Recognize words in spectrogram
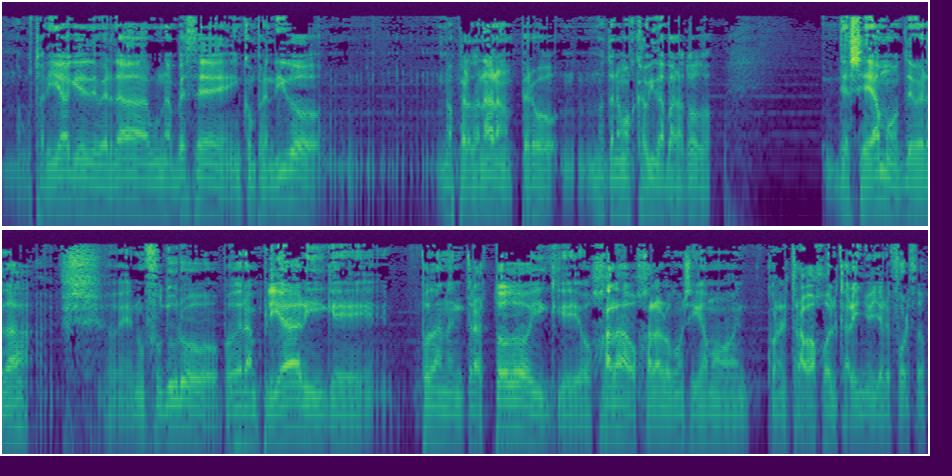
Nos gustaría que de verdad, algunas veces incomprendidos, mm, nos perdonaran, pero no tenemos cabida para todo. Deseamos de verdad en un futuro poder ampliar y que puedan entrar todos y que ojalá, ojalá lo consigamos con el trabajo, el cariño y el esfuerzo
